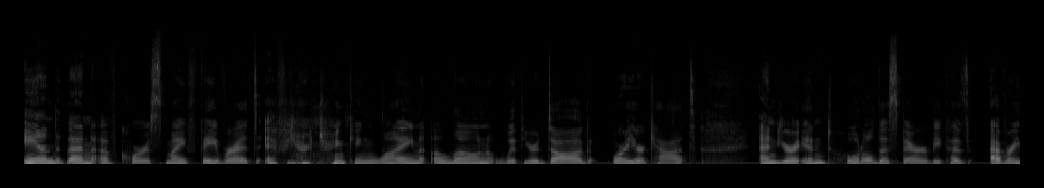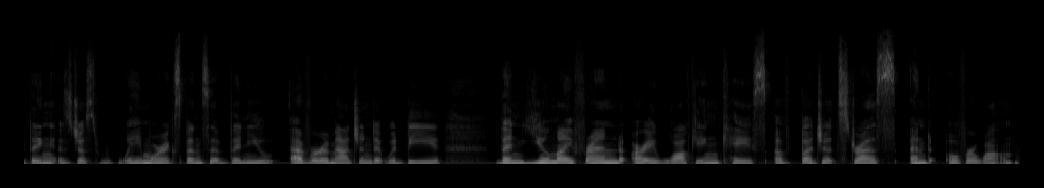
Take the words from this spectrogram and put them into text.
And then, of course, my favorite if you're drinking wine alone with your dog or your cat and you're in total despair because everything is just way more expensive than you ever imagined it would be, then you, my friend, are a walking case of budget stress and overwhelm.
